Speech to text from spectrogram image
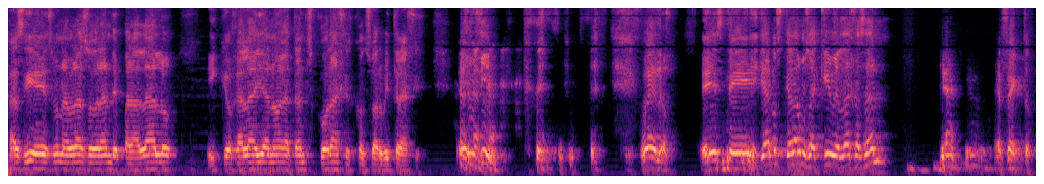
Así es, un abrazo grande para Lalo y que ojalá ya no haga tantos corajes con su arbitraje. En fin. bueno, este, ya nos quedamos aquí, ¿verdad, Hassan? Ya. Perfecto.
